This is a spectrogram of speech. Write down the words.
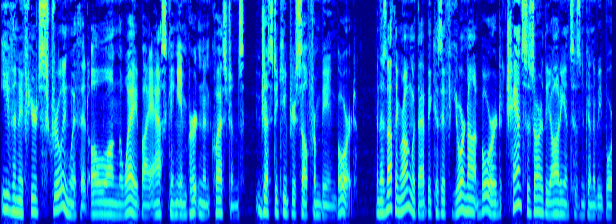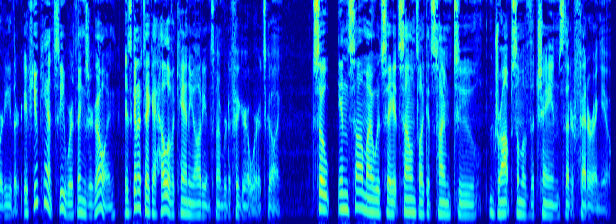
even if you're screwing with it all along the way by asking impertinent questions just to keep yourself from being bored. And there's nothing wrong with that because if you're not bored, chances are the audience isn't going to be bored either. If you can't see where things are going, it's going to take a hell of a canny audience member to figure out where it's going. So, in sum, I would say it sounds like it's time to drop some of the chains that are fettering you.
